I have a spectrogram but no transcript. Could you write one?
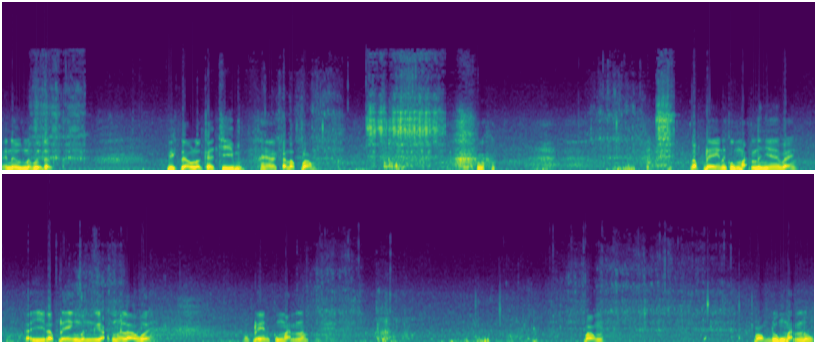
phải nương nó mới được. Biết đâu là cá chim hay là cá lóc bông. Lóc đen nó cũng mạnh đó nha các bạn. Tại vì lóc đen mình gọng nó lâu rồi. Lóc đen nó cũng mạnh lắm. Bông. Bông đúng mạnh luôn.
